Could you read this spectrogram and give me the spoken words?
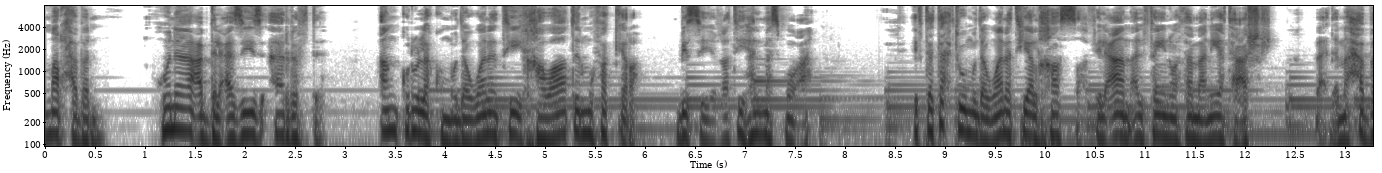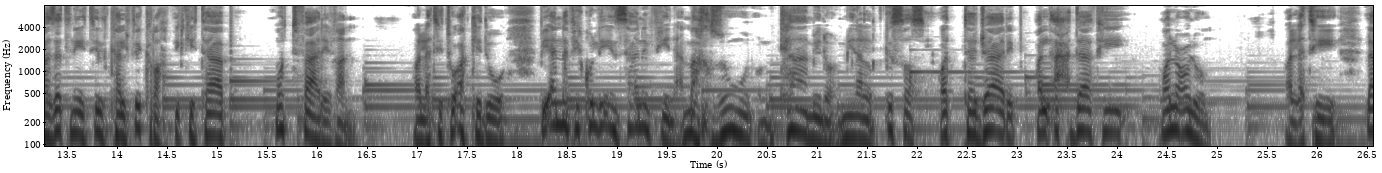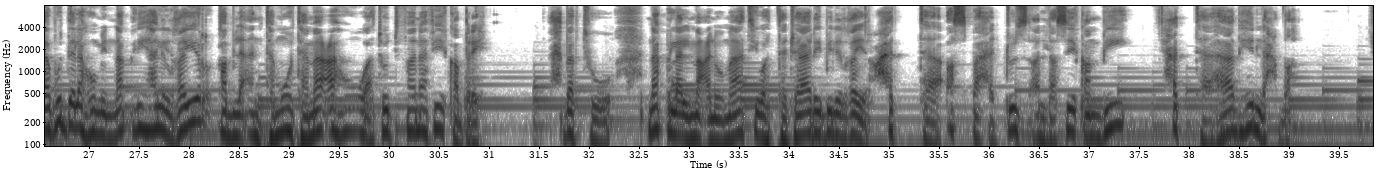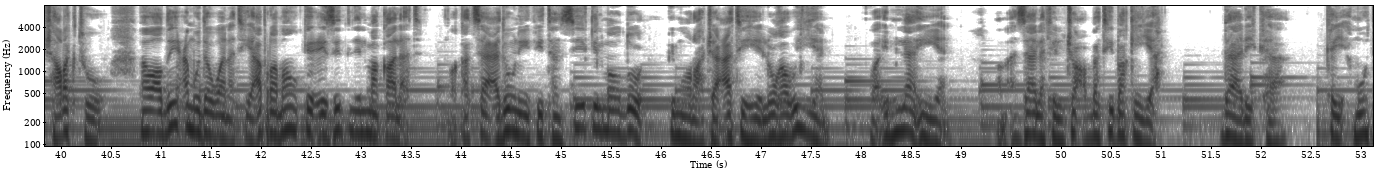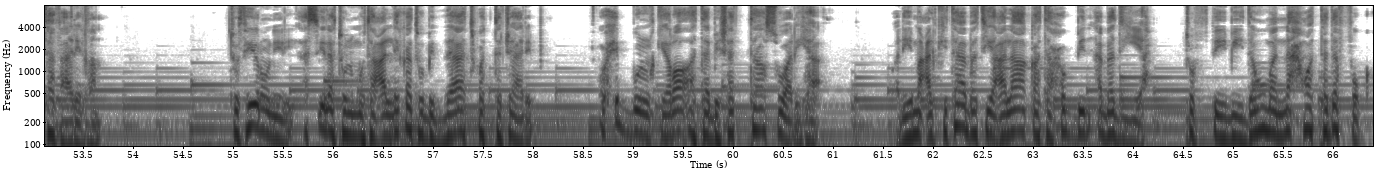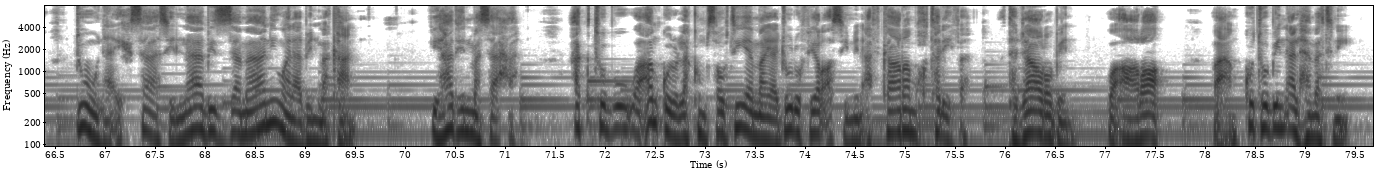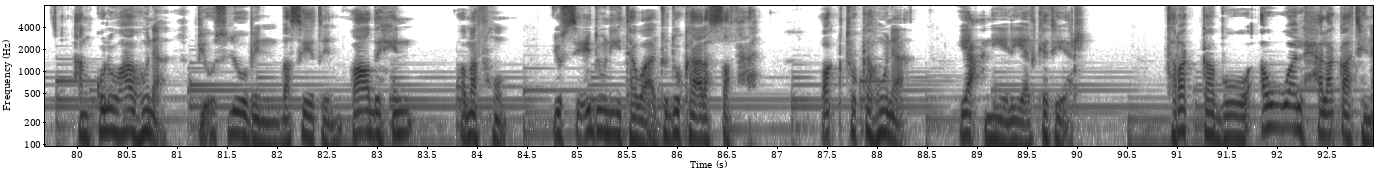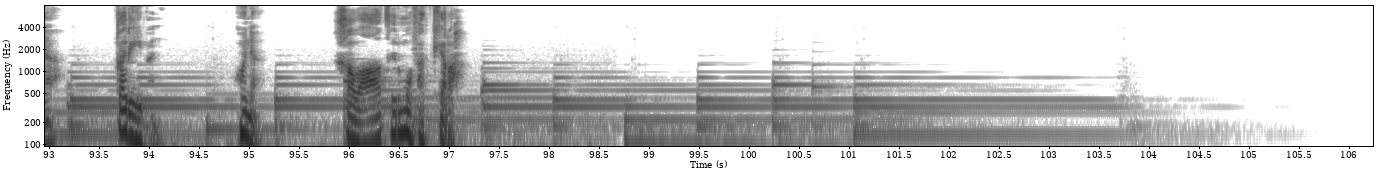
مرحبا. هنا عبد العزيز آل رفده أنقل لكم مدونتي خواطر مفكرة بصيغتها المسموعة. افتتحت مدونتي الخاصة في العام 2018 بعدما حفزتني تلك الفكرة في كتاب مت فارغا والتي تؤكد بأن في كل إنسان فينا مخزون كامل من القصص والتجارب والأحداث والعلوم. والتي لا بد له من نقلها للغير قبل أن تموت معه وتدفن في قبره. أحببت نقل المعلومات والتجارب للغير حتى أصبحت جزءا لصيقا بي حتى هذه اللحظة. شاركت مواضيع مدونتي عبر موقع زد للمقالات وقد ساعدوني في تنسيق الموضوع بمراجعته لغويا وإملائيا وما زال في الجعبة بقية. ذلك كي أموت فارغا. تثيرني الأسئلة المتعلقة بالذات والتجارب. أحب القراءة بشتى صورها. ولي مع الكتابة علاقة حب أبدية. تفضي بي دوما نحو التدفق دون إحساس لا بالزمان ولا بالمكان. في هذه المساحة أكتب وأنقل لكم صوتيا ما يجول في رأسي من أفكار مختلفة وتجارب وآراء وعن كتب ألهمتني. أنقلها هنا بأسلوب بسيط واضح ومفهوم. يسعدني تواجدك على الصفحة. وقتك هنا يعني لي الكثير. ترقبوا أول حلقاتنا قريبا. هنا خواطر مفكرة.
